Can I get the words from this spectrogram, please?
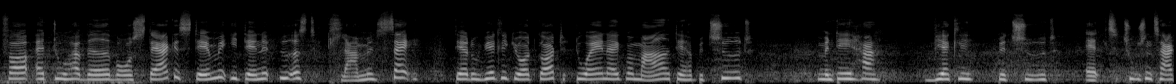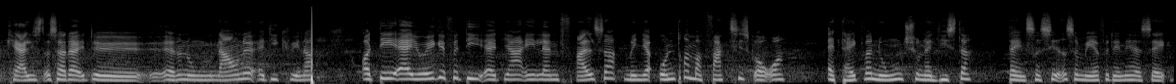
for, at du har været vores stærke stemme i denne yderst klamme sag. Det har du virkelig gjort godt. Du aner ikke, hvor meget det har betydet, men det har virkelig betydet alt. Tusind tak, kærligst. Og så er der, et, øh, er der nogle navne af de kvinder. Og det er jo ikke fordi, at jeg er en eller anden frelser, men jeg undrer mig faktisk over, at der ikke var nogen journalister, der interesserede sig mere for denne her sag.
